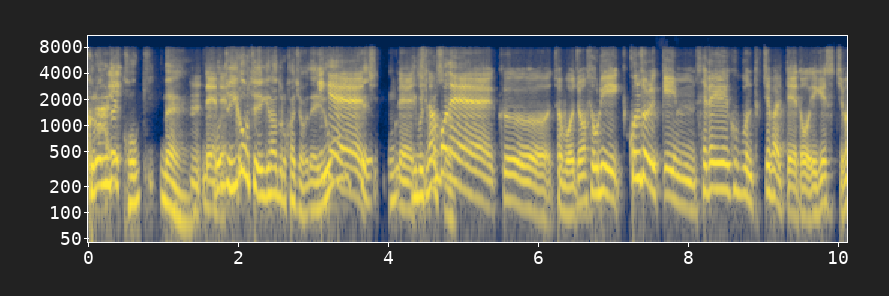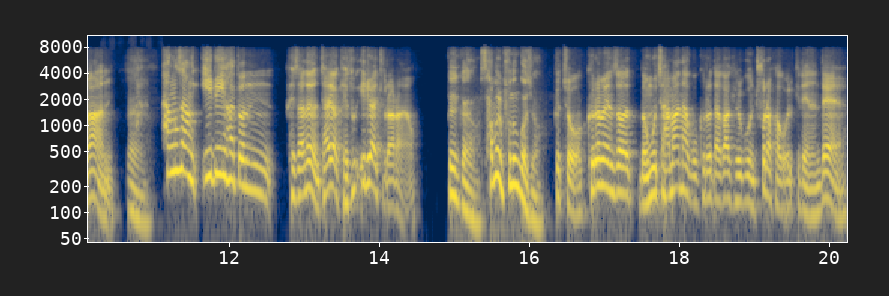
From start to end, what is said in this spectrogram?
그런데 아, 이- 거기 네. 음. 먼저 이거부터 얘기를 하도록 하죠. 네, 이게 지- 음, 네, 지난번에 그 저 뭐죠? 우리 콘솔 게임 세대 구분 특집할 때도 얘기했었지만. 네. 항상 1위 하던 회사는 자기가 계속 1위 할 줄 알아요. 그러니까요. 삽을 푸는 거죠. 그렇죠. 그러면서 너무 자만하고 그러다가 결국은 추락하고 이렇게 되는데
